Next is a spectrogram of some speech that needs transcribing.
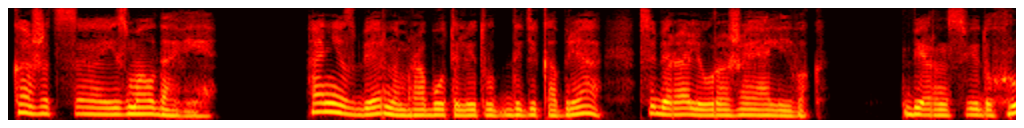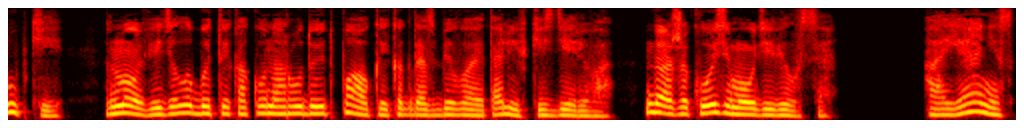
кажется, из Молдавии. Они с Берном работали тут до декабря, собирали урожай оливок. Берн с виду хрупкий, но видела бы ты, как он орудует палкой, когда сбивает оливки с дерева. Даже Козима удивился. А Янис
